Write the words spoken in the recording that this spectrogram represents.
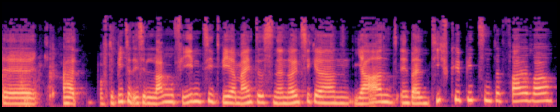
äh, hat auf der Pizza diese langen Fäden zieht, wie er meint, dass in den 90er Jahren bei den Tiefkühlpizzen der Fall war.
